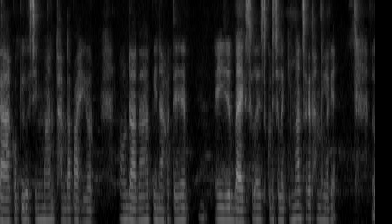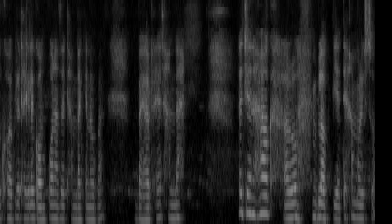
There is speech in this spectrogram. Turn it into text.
গা কঁপি গৈছে, ইমান ঠাণ্ডা বাহিৰত। আৰু দাদা পিনাহঁতে এই যে বাইক চলাই, স্কুটি চলাই, কিমান চাগে ঠাণ্ডা লাগে। ঘৰৰ ভিতৰত থাকিলে গম পোৱা নাযায় ঠাণ্ডা কেনেকুৱা। বাহিৰতহে ঠাণ্ডা। যে নহওক আৰু ব্লগ ইয়াতে সামৰিছোঁ।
